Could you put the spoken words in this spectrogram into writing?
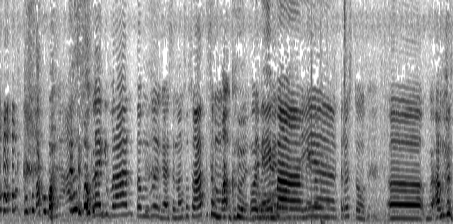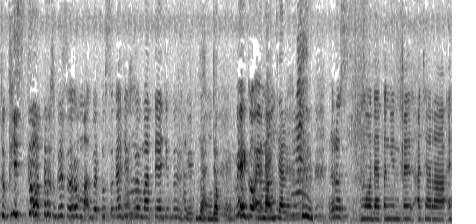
Tusuk aku mah. Tusuk lagi berantem gue nggak senang sesuatu sama gue. Oh, memang, iya terus tuh eh, gue ambil tuh pistol terus gue suruh mak gue tusuk aja gue mati aja gue gitu. Jadap. bego emang. emang. terus mau datengin pe- acara eh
